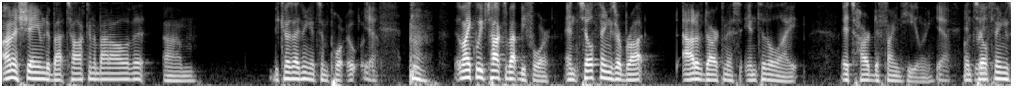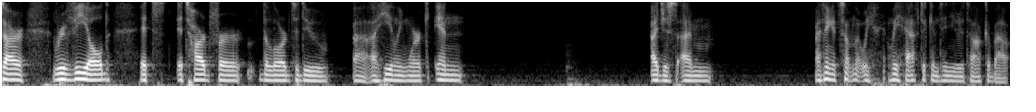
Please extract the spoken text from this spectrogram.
unashamed about talking about all of it um, because i think it's important Yeah. like we've talked about before, until things are brought out of darkness into the light, it's hard to find healing. Yeah. Until agreed. things are revealed, it's it's hard for the Lord to do uh, a healing work. And I just I'm I think it's something that we we have to continue to talk about.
